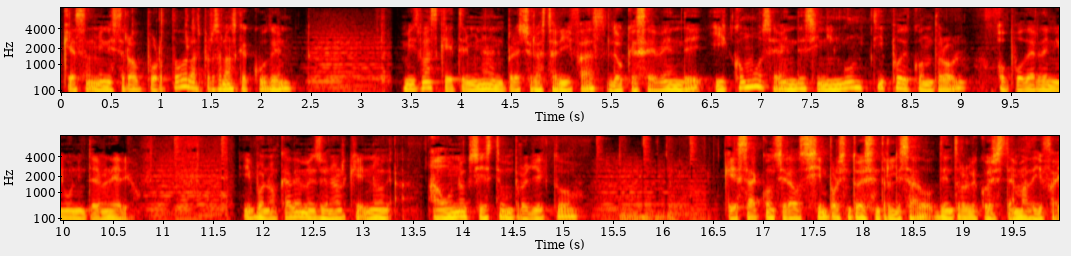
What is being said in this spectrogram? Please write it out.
que es administrado por todas las personas que acuden mismas que determinan el precio de las tarifas, lo que se vende y cómo se vende sin ningún tipo de control o poder de ningún intermediario. Y bueno, cabe mencionar que aún no existe un proyecto que sea considerado 100% descentralizado dentro del ecosistema DeFi.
